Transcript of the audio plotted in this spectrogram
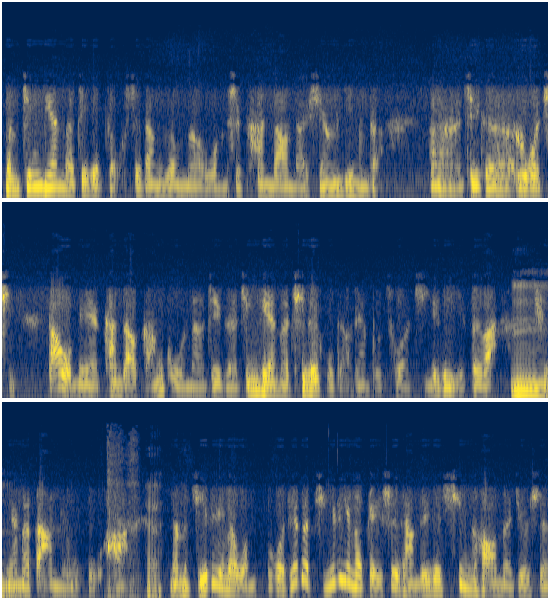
那么今天呢这个走势当中呢，我们是看到呢相应的呃这个逻辑。当然，我们也看到港股呢，这个今天呢，汽车股表现不错，吉利对吧？嗯，去年的大牛股哈。那么吉利呢，我们我觉得吉利呢给市场的一个信号呢，就是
